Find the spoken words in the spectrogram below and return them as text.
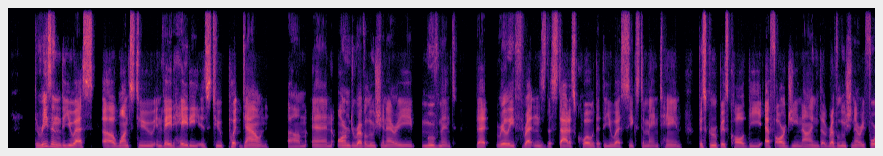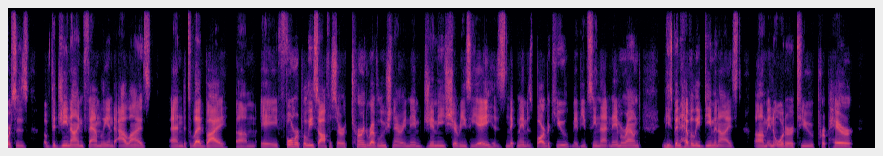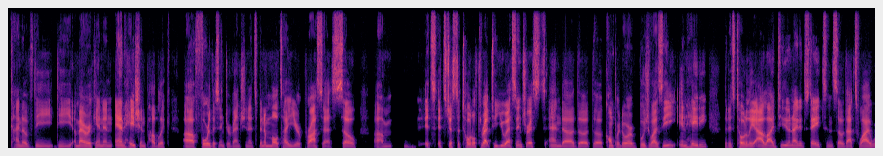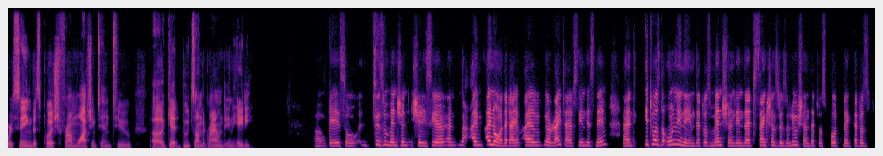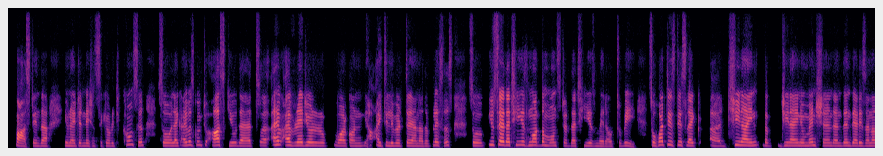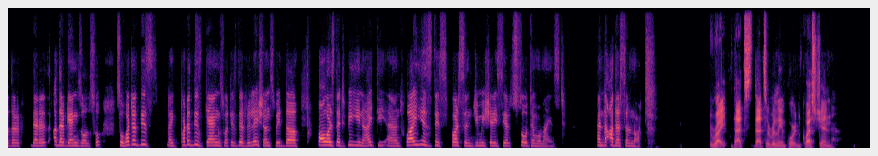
the reason the U.S. Uh, wants to invade Haiti is to put down um, an armed revolutionary movement that really threatens the status quo that the U.S. seeks to maintain. This group is called the FRG9, the Revolutionary Forces of the G9 Family and Allies, and it's led by um, a former police officer turned revolutionary named Jimmy Cherizier. His nickname is Barbecue. Maybe you've seen that name around. And he's been heavily demonized um, in order to prepare kind of the the American and, and Haitian public uh, for this intervention. It's been a multi-year process. So um, it's it's just a total threat to U.S. interests and uh, the the comprador bourgeoisie in Haiti that is totally allied to the United States, and so that's why we're seeing this push from Washington to uh, get boots on the ground in Haiti. Okay, so since you mentioned Cherizier, and I I know that I I you're right. I have seen this name, and it was the only name that was mentioned in that sanctions resolution that was put like that was passed in the United Nations Security Council. So, like, I was going to ask you that uh, I have I've read your work on Haiti Liberté and other places. So, you say that he is not the monster that he is made out to be. So, what is this like uh, G9? The G9 you mentioned, and then there is another. There are other gangs also. So, what are these? Like, what are these gangs? What is their relations with the powers that be in Haiti? And why is this person, Jimmy Cherizier, so demonized? And the others are not? Right. That's that's a really important question.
